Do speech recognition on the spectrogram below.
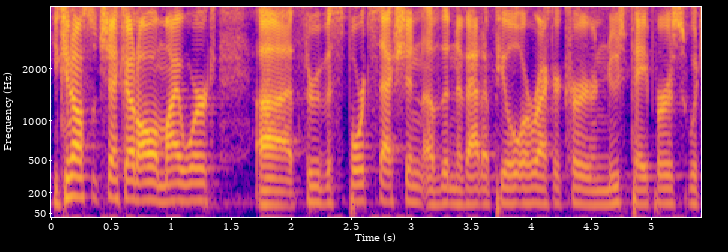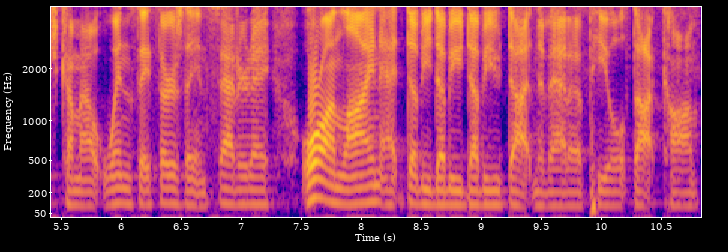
You can also check out all of my work uh, through the sports section of the Nevada Appeal or Record Courier newspapers, which come out Wednesday, Thursday, and Saturday, or online at www.nevadaappeal.com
